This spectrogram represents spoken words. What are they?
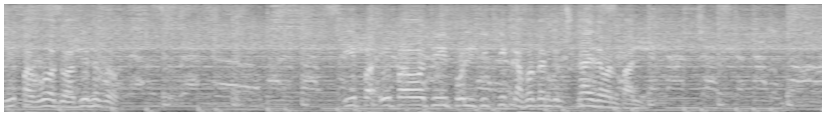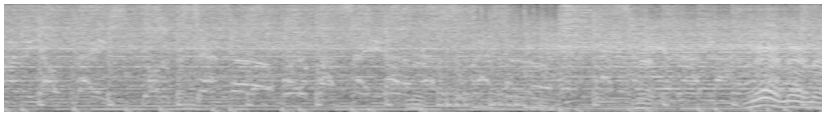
Είπα εγώ το αντίθετο Είπα, είπα ότι οι πολιτικοί καθόταν και τους χάιδευαν πάλι Ναι, ναι, ναι.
